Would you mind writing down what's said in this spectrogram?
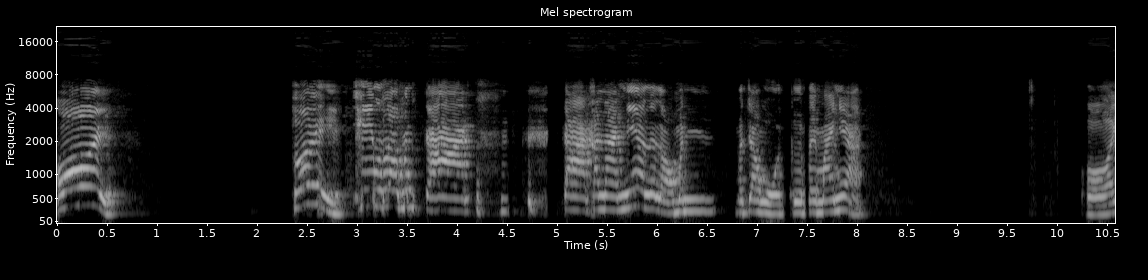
โอ้ย เฮ้ย ทีมเรามันกากกากขนาดเนี้ยเลยเหรอ มันมันจะโหดเกินไปไหมเนี่ย โอ้ย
